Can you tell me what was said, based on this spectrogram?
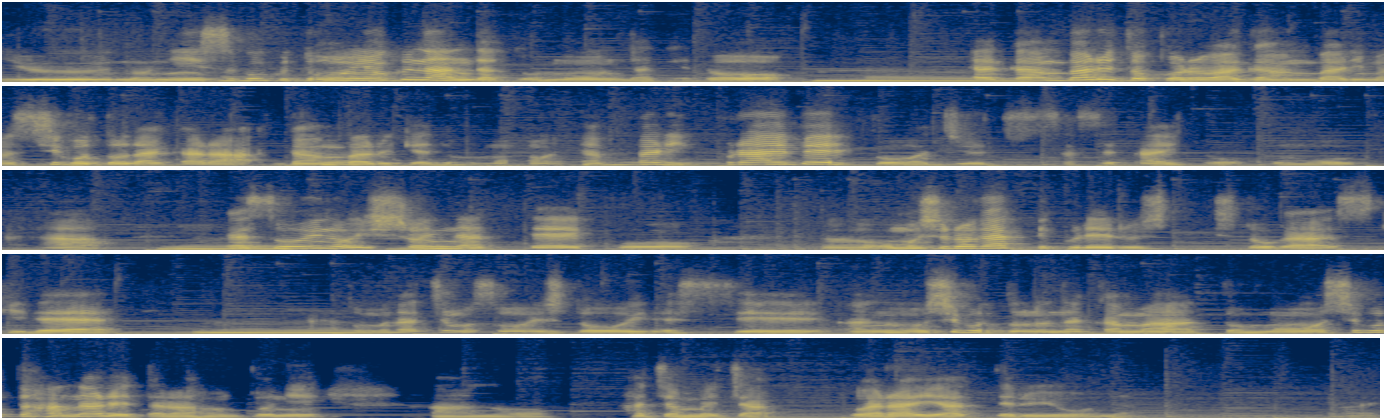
いうのにすごく貪欲なんだと思うんだけど、うん。頑張るところは頑張ります。仕事だから頑張るけどもやっぱりプライベートは充実させたいと思うから。らそういうのを一緒になってこう、うん面白がってくれる人が好きでうん。友達もそういう人多いですしあのお仕事の仲間とも仕事離れたら本当にあのはちゃめちゃ笑い合ってるような、はい、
